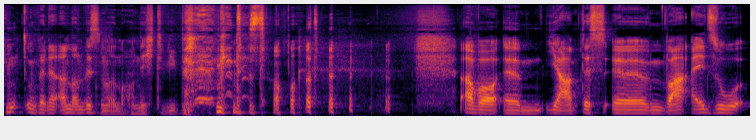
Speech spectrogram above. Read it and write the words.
Und bei den anderen wissen wir noch nicht, wie lange das dauert. Aber ähm, ja, das ähm, war also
